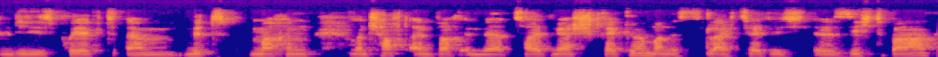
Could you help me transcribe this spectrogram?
die dieses Projekt ähm, mitmachen. Man schafft einfach in der Zeit mehr Strecke. Man ist gleichzeitig äh, sichtbar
